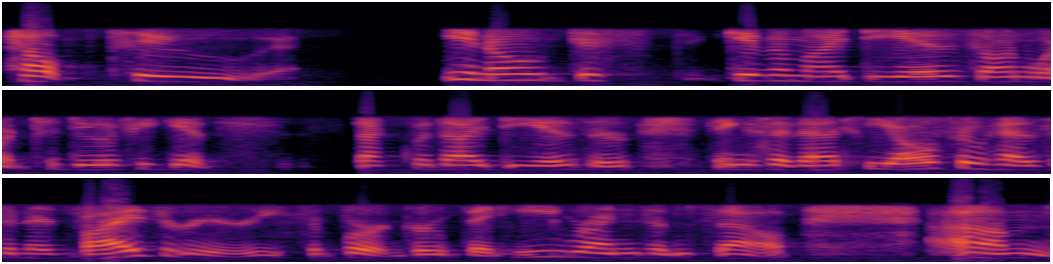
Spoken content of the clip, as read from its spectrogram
helped to you know, just give him ideas on what to do if he gets stuck with ideas or things like that. He also has an advisory support group that he runs himself, um,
